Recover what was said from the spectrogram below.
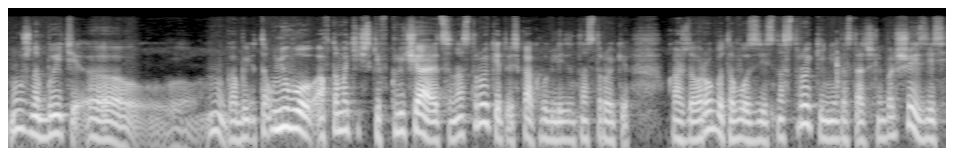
нужно быть, э, ну, как бы, у него автоматически включаются настройки, то есть как выглядят настройки у каждого робота, вот здесь настройки недостаточно большие, здесь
